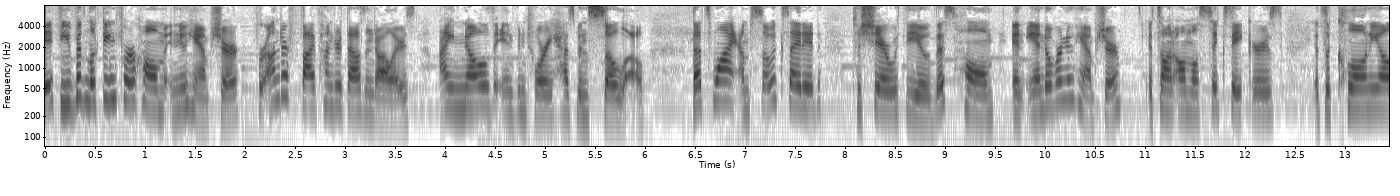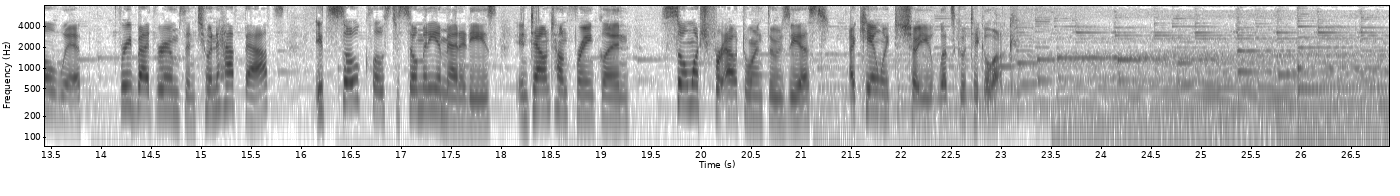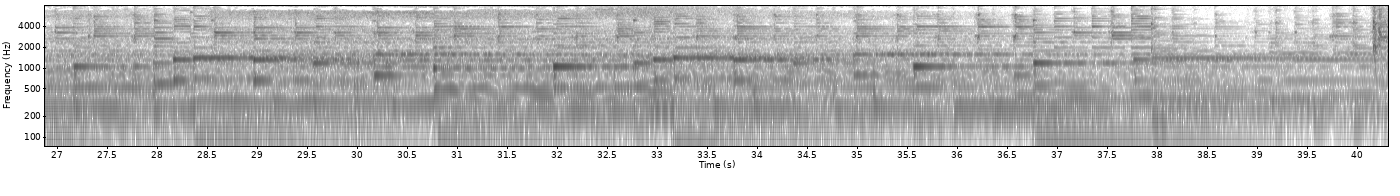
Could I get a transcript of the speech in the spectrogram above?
If you've been looking for a home in New Hampshire for under $500,000, I know the inventory has been so low. That's why I'm so excited to share with you this home in Andover, New Hampshire. It's on almost six acres. It's a colonial with three bedrooms and two and a half baths. It's so close to so many amenities in downtown Franklin, so much for outdoor enthusiasts. I can't wait to show you. Let's go take a look.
